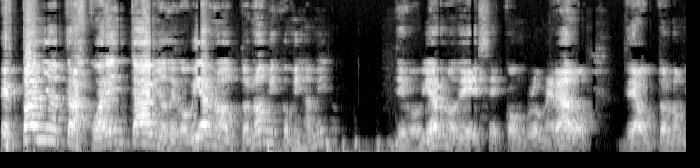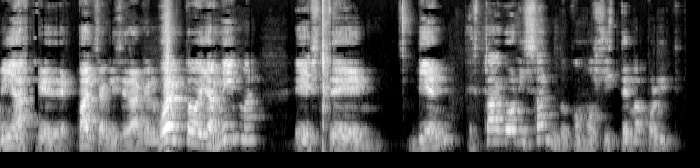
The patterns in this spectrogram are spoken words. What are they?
España, tras 40 años de gobierno autonómico, mis amigos, de gobierno de ese conglomerado de autonomías que despachan y se dan el vuelto ellas mismas, este, bien, está agonizando como sistema político.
